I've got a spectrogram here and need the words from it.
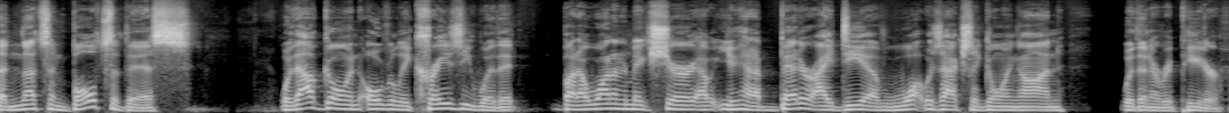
the nuts and bolts of this without going overly crazy with it. But I wanted to make sure you had a better idea of what was actually going on within a repeater.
